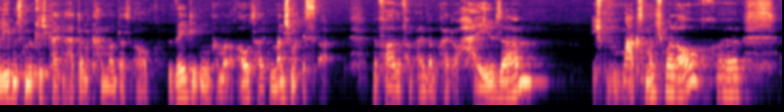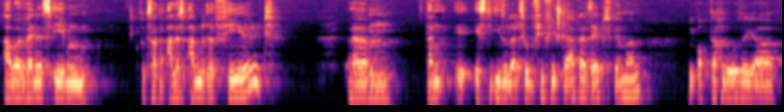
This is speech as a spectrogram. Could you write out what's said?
Lebensmöglichkeiten hat, dann kann man das auch bewältigen, kann man auch aushalten. Manchmal ist eine Phase von Einsamkeit auch heilsam. Ich mag es manchmal auch, äh, aber wenn es eben sozusagen alles andere fehlt, ähm, dann ist die Isolation viel, viel stärker, selbst wenn man wie Obdachlose ja,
